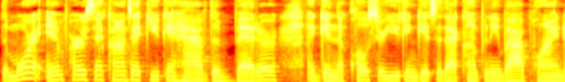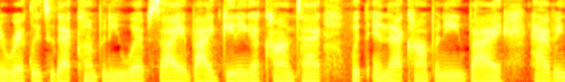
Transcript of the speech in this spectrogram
the more in person contact you can have, the better. Again, the closer you can get to that company by applying directly to that company website, by getting a contact within that company, by having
